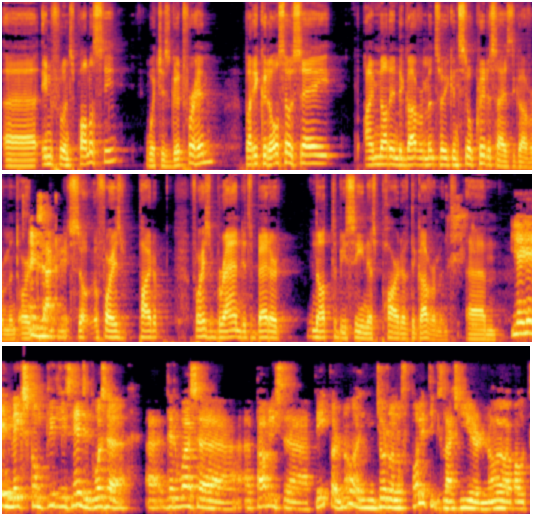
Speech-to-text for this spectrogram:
uh, influence policy, which is good for him. But he could also say, "I'm not in the government," so he can still criticize the government. Or exactly. So for his part of for his brand, it's better not to be seen as part of the government. Um, yeah, yeah, it makes completely sense. It was a uh, there was a, a published uh, paper, no, in Journal of Politics last year, no, about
